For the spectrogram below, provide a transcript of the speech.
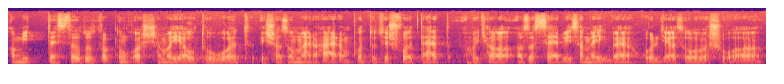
amit tesztautót kaptunk, az sem mai autó volt, és azon már a 3.5-ös volt, tehát hogyha az a szerviz, amelyikbe hordja az olvasó a,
